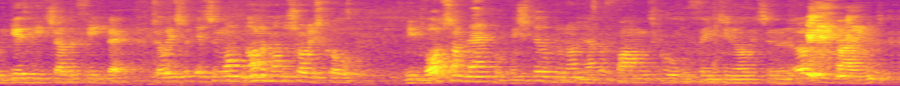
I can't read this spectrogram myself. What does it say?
we give each other feedback. So it's, it's a, not a Montessori school. We bought some land, but we still do not have a farming school and things, you know, it's in an urban environment.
